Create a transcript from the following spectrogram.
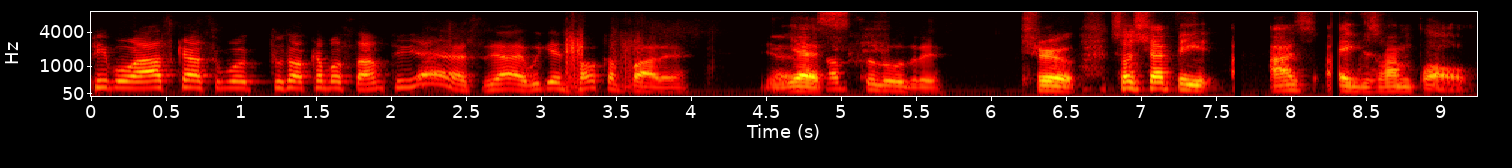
people ask us what- to talk about something, yes, yeah, we can talk about it. Yes. absolutely. True. So, Shafi, as example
